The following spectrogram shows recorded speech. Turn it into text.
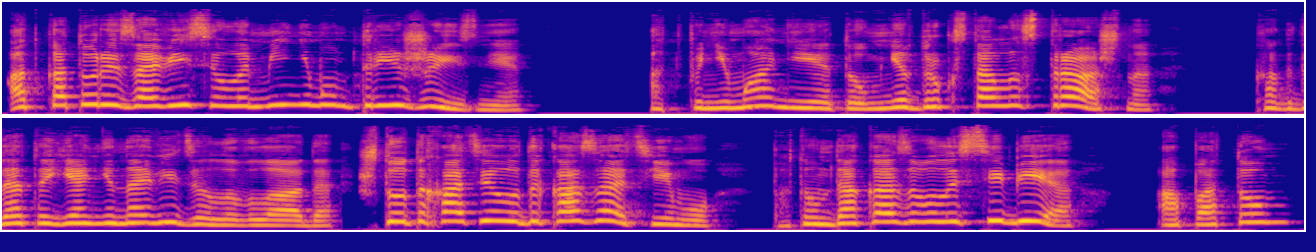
от которой зависело минимум три жизни. От понимания этого мне вдруг стало страшно. Когда-то я ненавидела Влада, что-то хотела доказать ему, потом доказывала себе, а потом...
